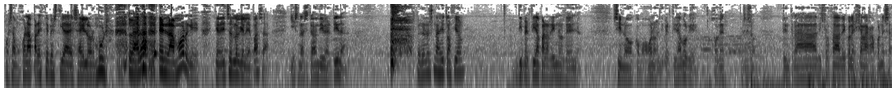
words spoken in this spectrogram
pues a lo mejor aparece vestida de Sailor Moon Claro. en la morgue, que de hecho es lo que le pasa. Y es una situación divertida. Pero no es una situación divertida para reírnos de ella, sino como, bueno, divertida porque, joder, pues eso, te entra disfrazada de colegiala japonesa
